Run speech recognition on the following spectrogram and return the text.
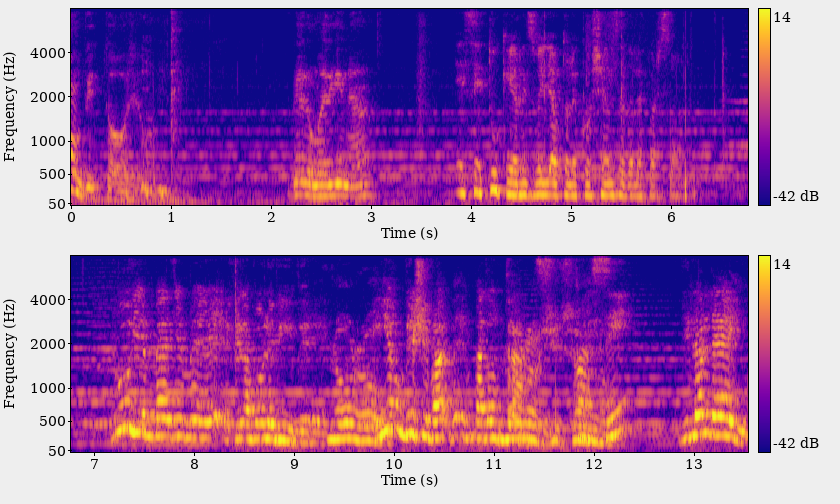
Non Vittorio. Vero Marina? E sei tu che hai risvegliato le coscienze delle persone. Lui è medium che la vuole vivere. Loro- Io invece va- vado trance. ci sono. Ah sì? Dillo a lei,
